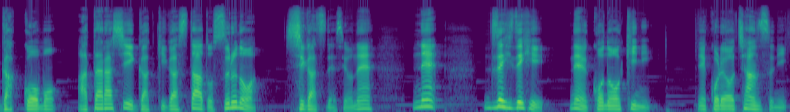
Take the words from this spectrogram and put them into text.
学校も新しい楽器がスタートするのは4月ですよね。ねぜひぜひねこの機に、ね、これをチャンスに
